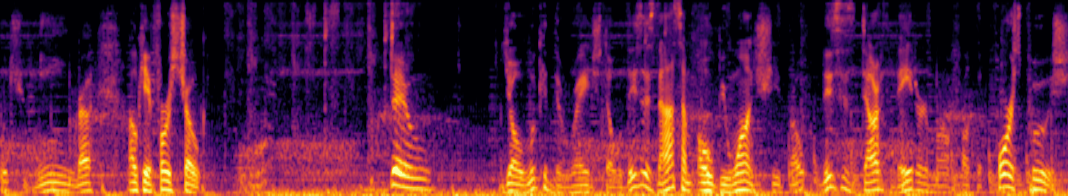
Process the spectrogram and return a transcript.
what you mean, bro? Okay, first choke. Damn. Yo, look at the range though. This is not some Obi-Wan shit, bro. This is Darth Vader, motherfucker. Force push.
